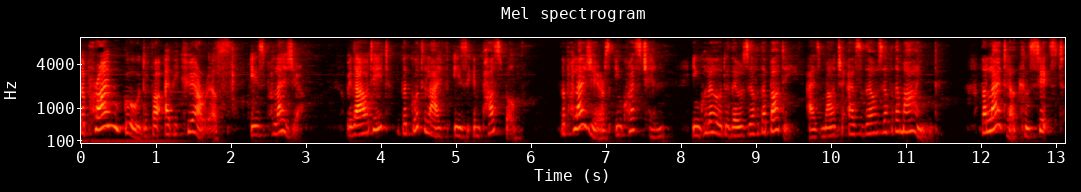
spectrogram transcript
The prime good for Epicurus is pleasure. Without it, the good life is impossible. The pleasures in question include those of the body as much as those of the mind. The latter consist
